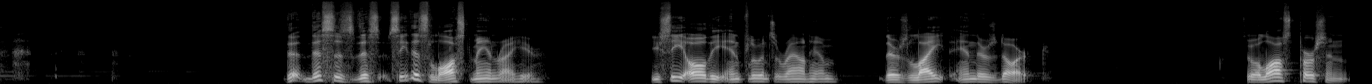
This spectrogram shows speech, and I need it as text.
this is this. See this lost man right here. You see all the influence around him. There's light and there's dark. So a lost person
